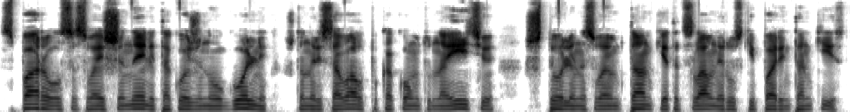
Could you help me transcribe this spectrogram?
спарывал со своей шинели такой же наугольник, что нарисовал по какому-то наитию, что ли, на своем танке этот славный русский парень-танкист.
